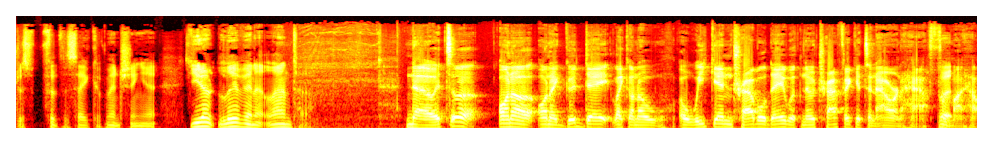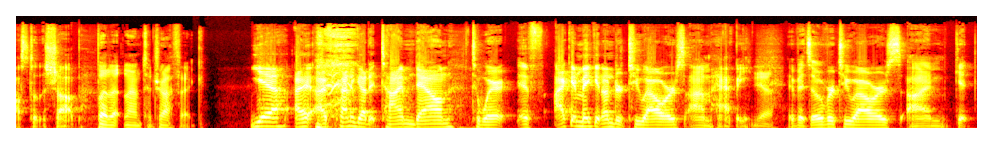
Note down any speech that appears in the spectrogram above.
just for the sake of mentioning it, you don't live in Atlanta. No, it's a on a on a good day, like on a, a weekend travel day with no traffic. It's an hour and a half from But- my house to the shop. but Atlanta traffic. Yeah, I, I've kind of got it timed down to where if I can make it under two hours, I'm happy. Yeah. If it's over two hours, I'm get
